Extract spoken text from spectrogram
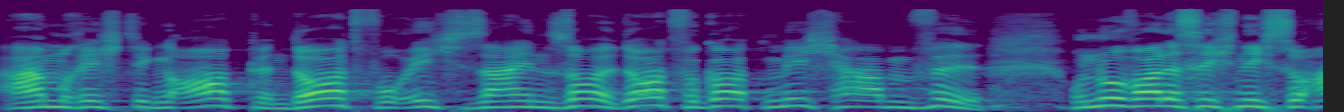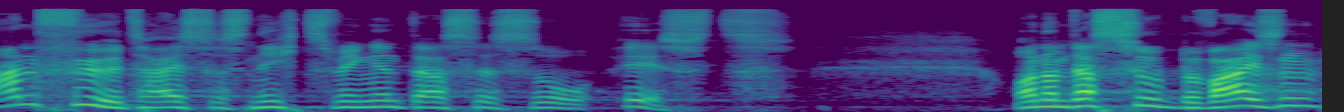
am richtigen Ort bin, dort, wo ich sein soll, dort, wo Gott mich haben will. Und nur weil es sich nicht so anfühlt, heißt es nicht zwingend, dass es so ist. Und um das zu beweisen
